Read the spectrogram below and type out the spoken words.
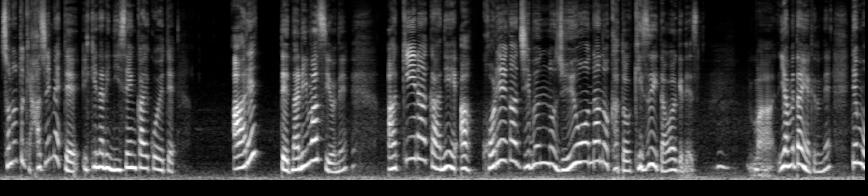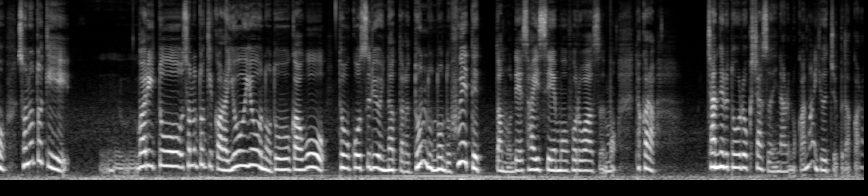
その時初めていきなり2,000回超えてあれ？ってなりますよね。明らかにあこれが自分の需要なのかと気づいたわけです。まあやめたんやけどね。でもその時割とその時からヨーヨーの動画を投稿するようになったらどんどんどんどん増えてったので再生もフォロワー数も。だからチャンネル登録者数になるのかな？YouTube だから。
